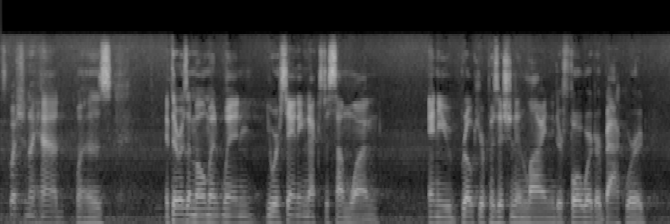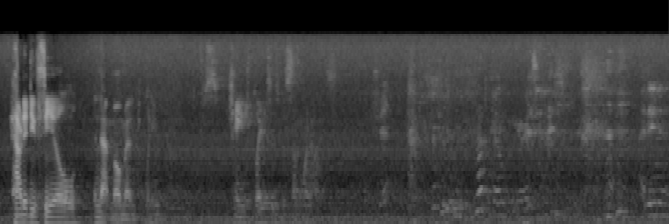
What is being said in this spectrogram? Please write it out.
next question I had was, if there was a moment when you were standing next to someone and you broke your position in line, either forward or backward, how did you feel in that moment when you changed places with someone else? Shit. that felt weird. I didn't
